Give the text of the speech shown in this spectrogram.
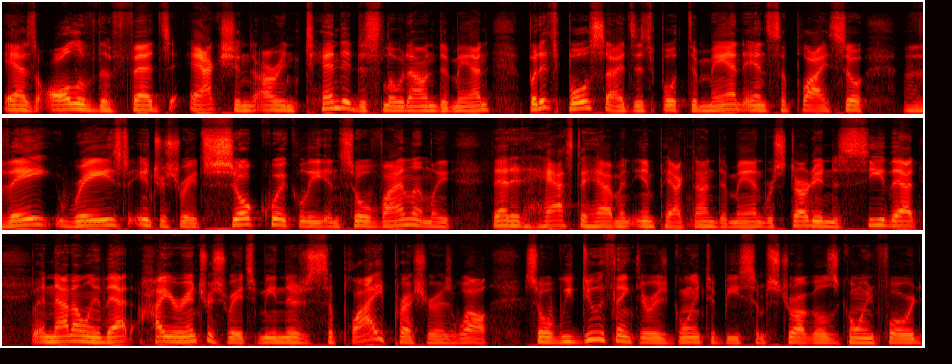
as all of the Fed's actions are intended to slow down demand, but it's both sides. It's both demand and supply. So they raised interest rates so quickly and so violently that it has to have an impact on demand. We're starting to see that. And not only that, higher interest rates mean there's supply pressure as well. So we do think there is going to be some struggles going forward,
